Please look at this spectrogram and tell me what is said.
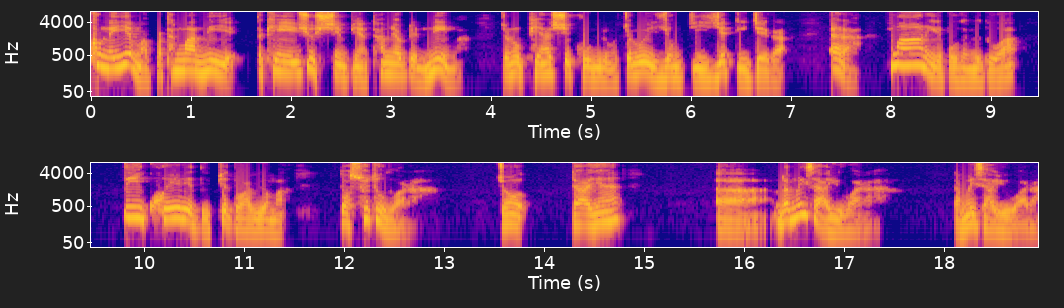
ခုနှစ်ရက်မှာပထမနေ့ရက်သခင်ယေရှုရှင်ပြန်ထမြောက်တဲ့နေ့မှာကျွန်တော်ဖျားရှိခိုးပြီးတော့ကျွန်တော်ယုံကြည်ရက်တည်ချက်ကအဲ့ဒါ မှားနေတဲ့ပုံစံမျိုးသူကသင်ခွဲတဲ့သူဖြစ်သွားပြီးတော့မှတော့ဆွဲထုတ်သွားတာကျွန်တော်ဒါရန်အာဓမိတ်စာယူသွားတာဓမိတ်စာယူသွားတာ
